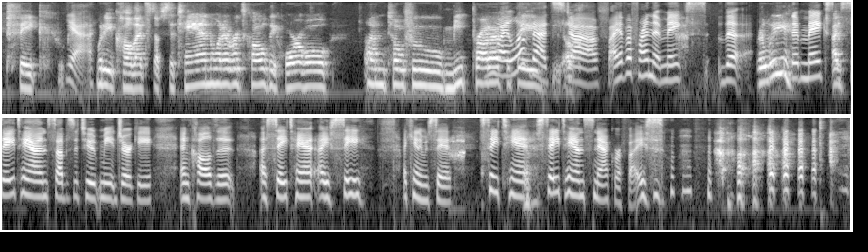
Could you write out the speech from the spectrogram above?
fake Yeah. what do you call that stuff? Satan, whatever it's called, the horrible untofu meat Ooh, product. I that love they- that Ugh. stuff. I have a friend that makes the Really? that makes I- a seitan substitute meat jerky and calls it a seitan a say I can't even say it. Satan Satan sacrifice.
